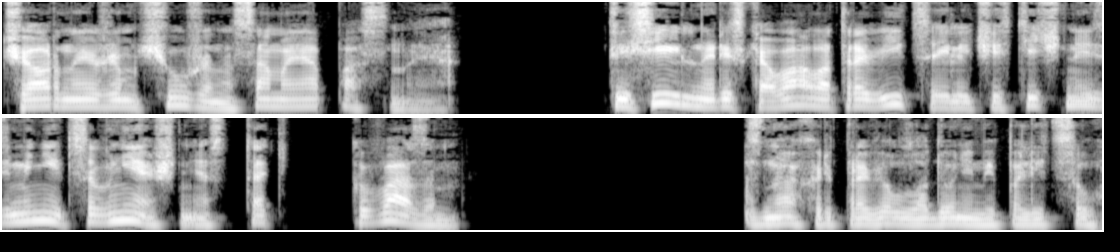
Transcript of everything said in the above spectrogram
Черная жемчужина самая опасная. Ты сильно рисковал отравиться или частично измениться внешне, стать квазом. Знахарь провел ладонями по лицу.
